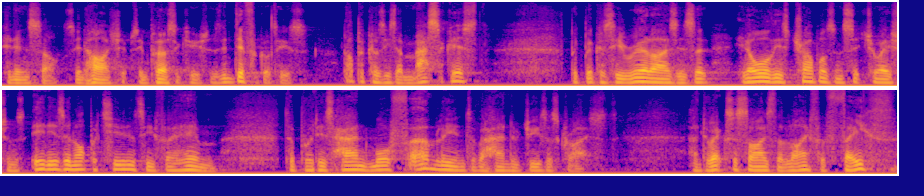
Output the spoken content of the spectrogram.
in insults, in hardships, in persecutions, in difficulties. Not because He's a masochist because he realizes that in all these troubles and situations, it is an opportunity for him to put his hand more firmly into the hand of Jesus Christ and to exercise the life of faith.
